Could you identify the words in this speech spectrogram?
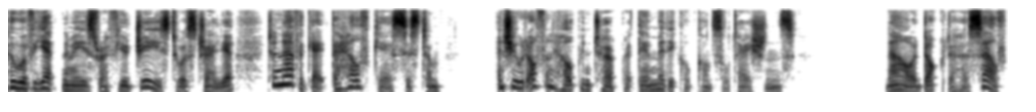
who were Vietnamese refugees to Australia, to navigate the healthcare system, and she would often help interpret their medical consultations. Now a doctor herself,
